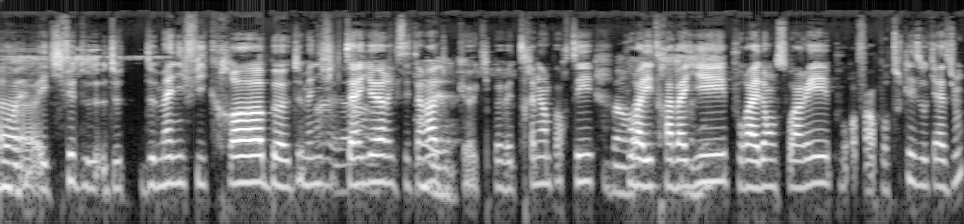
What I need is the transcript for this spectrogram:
Euh, et qui fait de, de, magnifiques robes, de oh magnifiques tailleurs, etc. Donc, qui peuvent être très bien portées ben pour aller travailler, pour aller en soirée, pour, enfin, pour toutes les occasions.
